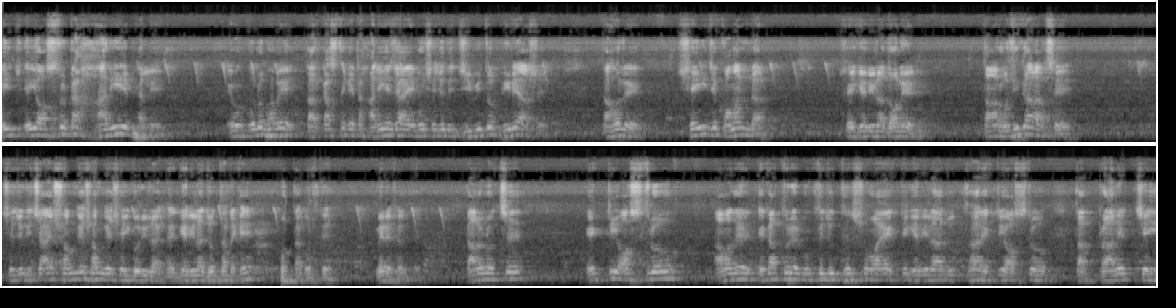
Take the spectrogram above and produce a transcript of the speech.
এই এই অস্ত্রটা হারিয়ে ফেলে এবং কোনোভাবে তার কাছ থেকে এটা হারিয়ে যায় এবং সে যদি জীবিত ফিরে আসে, তাহলে সেই যে কমান্ডার, সেই গেরিলা দলের তার অধিকার আছে, সে যদি চায় সঙ্গে সঙ্গে সেই গরিলা, গেরিলা যোদ্ধাটাকে হত্যা করতে, মেরে ফেলতে। কারণ হচ্ছে একটি অস্ত্র আমাদের একাত্তরের মুক্তিযুদ্ধের সময় একটি গেরিলা যোদ্ধার একটি অস্ত্র তার প্রাণের চেয়ে,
